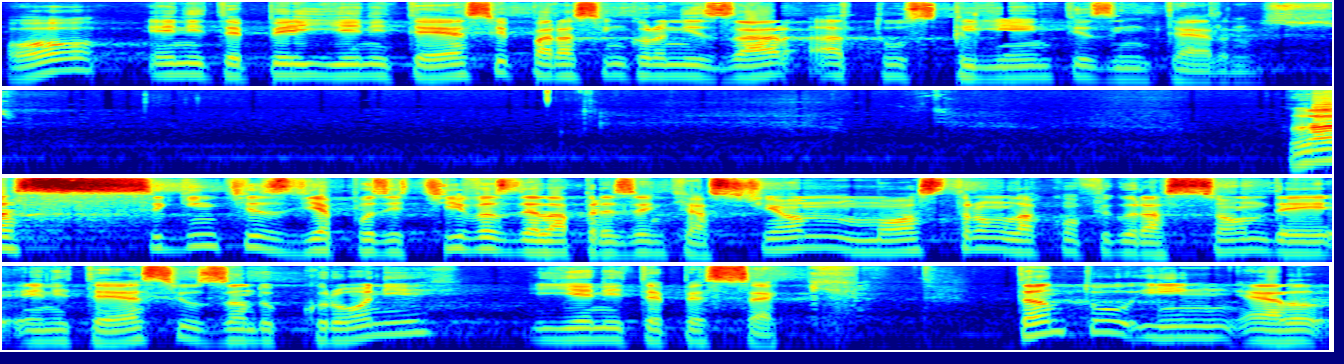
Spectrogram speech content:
ou NTP e NTS para sincronizar a tus clientes internos. As seguintes diapositivas da apresentação mostram a configuração de NTS usando Crone e NTPSec, tanto em el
